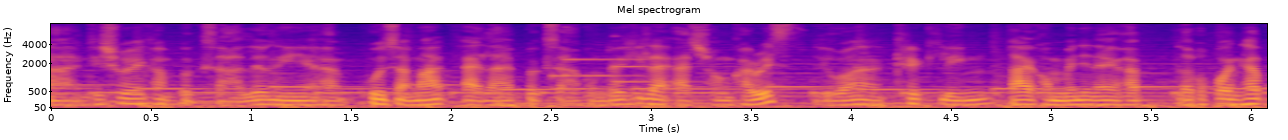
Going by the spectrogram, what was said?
าญที่ช่วยให้คำปรึกษาเรื่องนี้นะครับ คุณสามารถแอดไลน์ปรึกษาผมได้ที่ไลน์แอดชองคาริสหรือว่าคลิกลิงก์ใต้คอมเมนต์ได้เลยครับ แล้วพบกันครับ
